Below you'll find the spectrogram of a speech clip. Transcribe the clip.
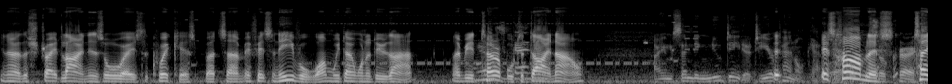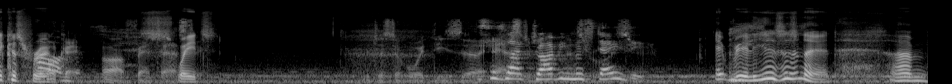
You know, the straight line is always the quickest, but um, if it's an evil one, we don't want to do that. It'd be terrible to die now. I am sending new data to your It- panel, Captain. it's harmless. okay. Take us through. Okay. Oh, fantastic. Sweet. We just avoid these. Uh, This is like driving Miss Daisy. It really is, isn't it? Um,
